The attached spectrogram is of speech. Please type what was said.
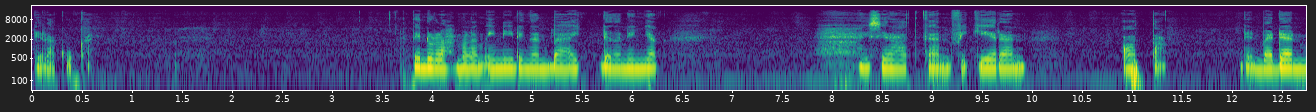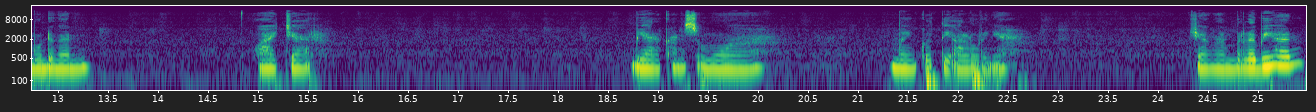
dilakukan. Tidurlah malam ini dengan baik, dengan nyenyak. Istirahatkan pikiran, otak, dan badanmu dengan wajar. Biarkan semua mengikuti alurnya. Jangan berlebihan.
